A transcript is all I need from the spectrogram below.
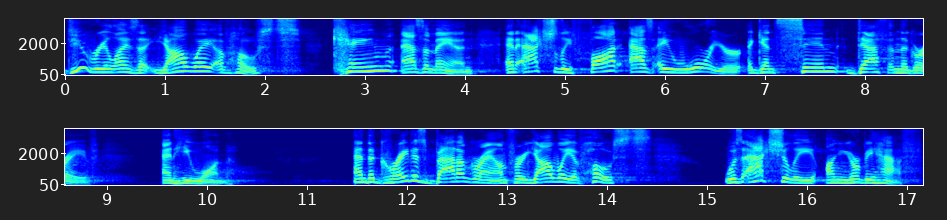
Do you realize that Yahweh of hosts came as a man and actually fought as a warrior against sin, death, and the grave? And he won. And the greatest battleground for Yahweh of hosts was actually on your behalf.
